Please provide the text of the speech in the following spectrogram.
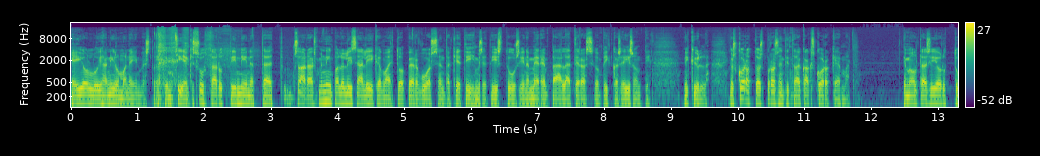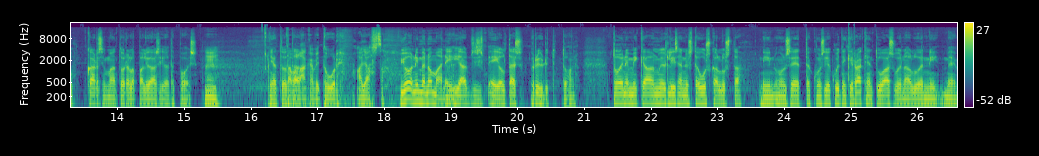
Ei ollut ihan ilmainen investointi, mutta siihenkin suhtauduttiin niin, että, että saadaanko me niin paljon lisää liikevaihtoa per vuosi sen takia, että ihmiset istuu siinä meren päällä ja terassi on pikkasen isompi. Niin kyllä. Jos korot olisi prosentin tai kaksi korkeammat, niin me oltaisiin jouduttu karsimaan todella paljon asioita pois. Mm. Ja tuota, Tavallaan kävi tuuri ajassa. Joo, nimenomaan. Ei, ja siis ei oltaisi ryhdytty tuohon. Toinen, mikä on myös lisännyt sitä uskallusta, niin on se, että kun siellä kuitenkin rakentuu asuinalue, niin me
